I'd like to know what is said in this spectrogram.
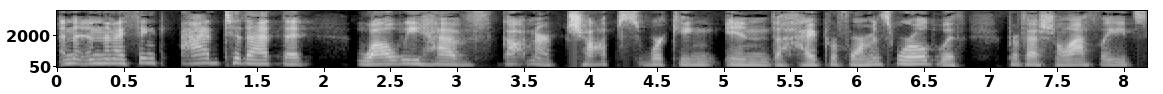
And then, and then I think add to that that while we have gotten our chops working in the high performance world with professional athletes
